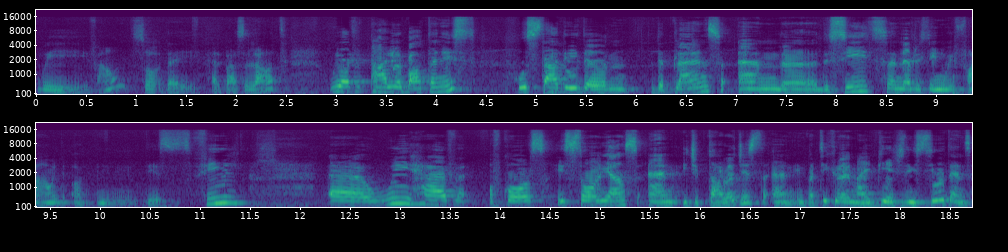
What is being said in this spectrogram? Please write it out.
we found. So they help us a lot. We have paleobotanists who study the, the plants and uh, the seeds and everything we found in this field. Uh, we have, of course, historians and Egyptologists, and in particular my PhD students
